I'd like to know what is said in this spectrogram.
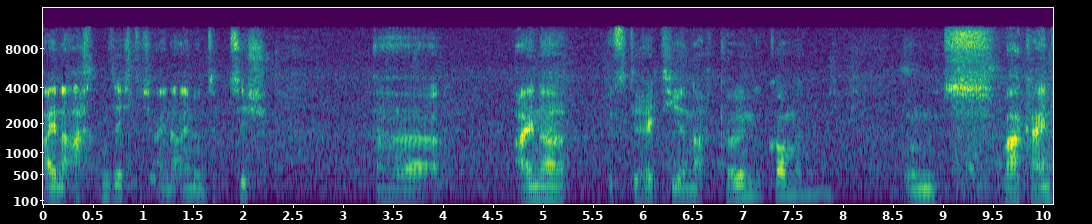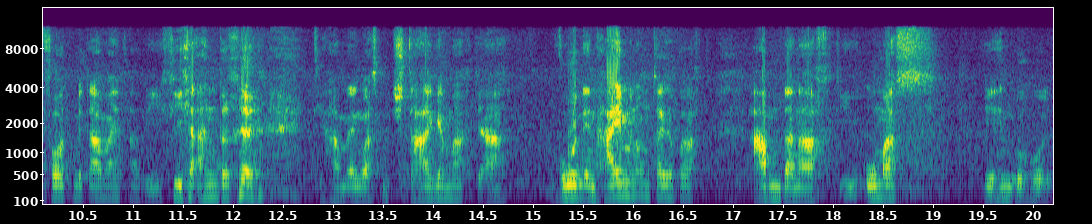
eine 68, eine 71. Äh, einer ist direkt hier nach Köln gekommen und war kein Ford-Mitarbeiter wie viele andere. Die haben irgendwas mit Stahl gemacht, ja, wurden in Heimen untergebracht, haben danach die Omas hier hingeholt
